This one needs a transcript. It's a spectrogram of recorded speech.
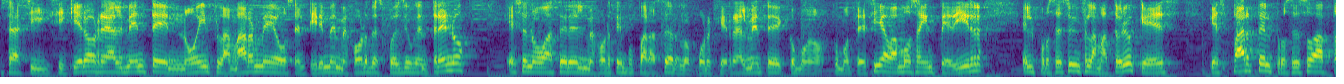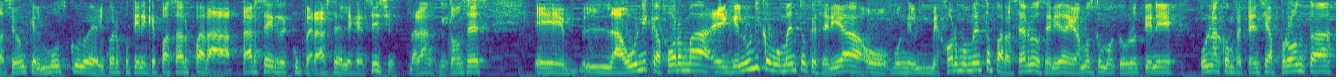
O sea, si, si quiero realmente no inflamarme o sentirme mejor después de un entreno, ese no va a ser el mejor tiempo para hacerlo, porque realmente, como, como te decía, vamos a impedir el proceso inflamatorio que es que es parte del proceso de adaptación que el músculo y el cuerpo tiene que pasar para adaptarse y recuperarse del ejercicio, ¿verdad? Entonces, eh, la única forma, en el único momento que sería, o, en el mejor momento para hacerlo, sería, digamos, como que uno tiene una competencia pronta,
